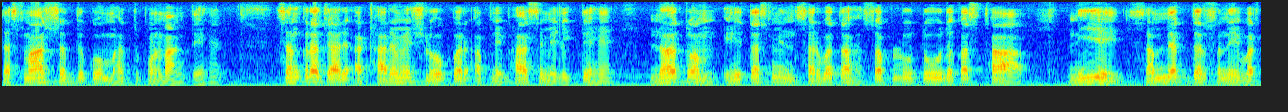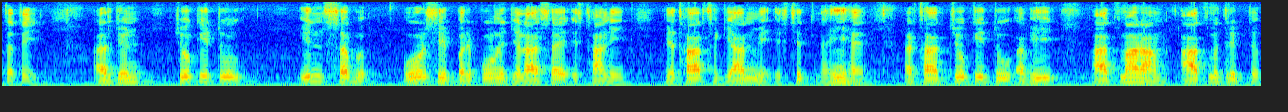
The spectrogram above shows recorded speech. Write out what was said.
तस्मात शब्द को महत्वपूर्ण मानते हैं। शंकराचार्य अठारहवें श्लोक पर अपने भाष्य में लिखते हैं, न तम एतस्मिन् सर्वतः सप्लुतोदकस्था नीये, सम्यक दर्शने वर्तते। अर्जुन, चूँकि तू इन सब ओर से परिपूर्ण जलाशय स्थानीय यथार्थ ज्ञान में स्थित नहीं है, अर्थात चूँकि तू अभी आत्माराम, आत्मतृप्त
